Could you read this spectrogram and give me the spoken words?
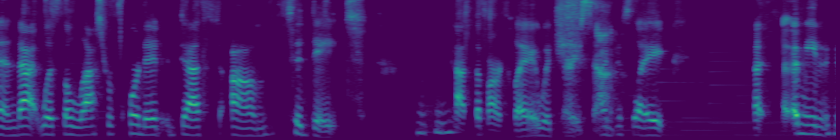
and that was the last recorded death um, to date Mhm. at the Barclay. Which I'm just like, I, I mean,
